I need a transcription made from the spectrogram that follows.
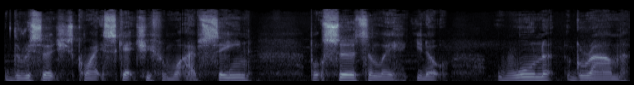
the research is quite sketchy from what I've seen, but certainly, you know, one gram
